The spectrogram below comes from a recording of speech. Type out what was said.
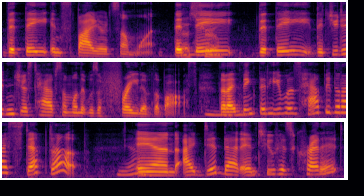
that they inspired someone, that That's they that they that you didn't just have someone that was afraid of the boss. That I mm-hmm. think that he was happy that I stepped up. Yeah. And I did that, and to his credit,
